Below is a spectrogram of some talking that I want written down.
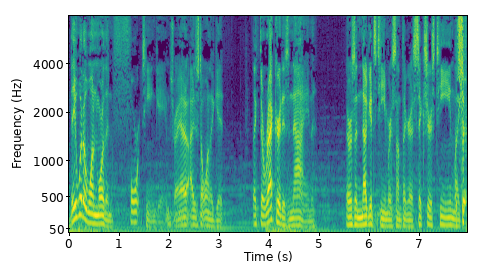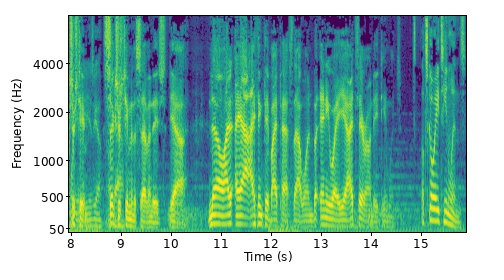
They would have won more than 14 games, right? I, I just don't want to get like the record is 9. There was a Nuggets team or something or a Sixers team like Sixers team. years ago. Sixers team in the 70s. Yeah. No, I, I I think they bypassed that one. But anyway, yeah, I'd say around 18 wins. Let's go 18 wins.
